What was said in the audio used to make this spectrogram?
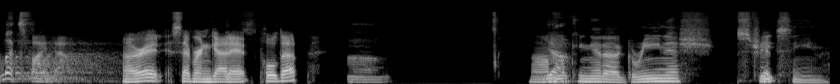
Let's find out. All right, Severin got it pulled up. Uh, I'm Yeah. looking at a greenish street Yep. scene.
